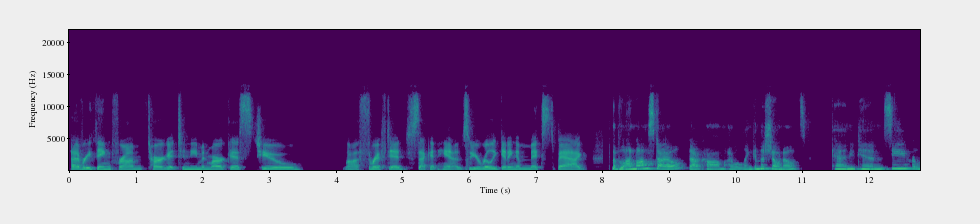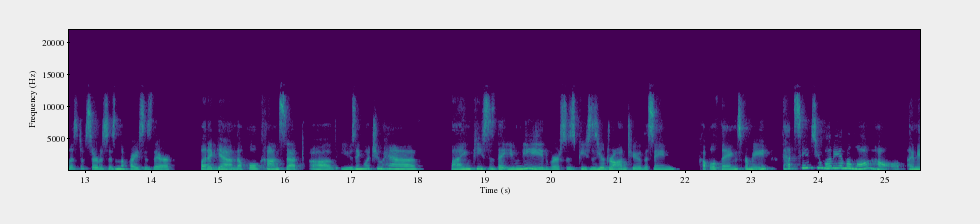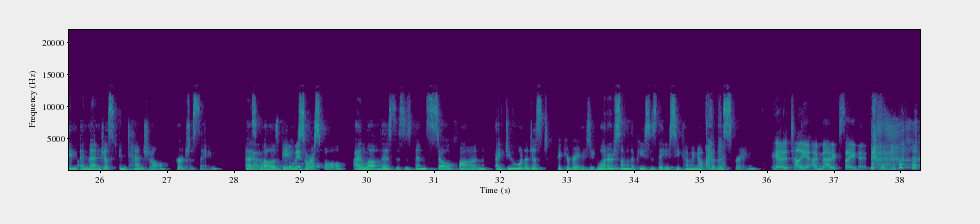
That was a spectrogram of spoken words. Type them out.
everything from Target to Neiman Marcus to uh, thrifted secondhand. So you're really getting a mixed bag. The blondemomstyle.com. I will link in the show notes and you can see her list of services and the prices there. But again, the whole concept of using what you have, buying pieces that you need versus pieces you're drawn to, the same couple things for me, that saves you money in the long haul. I mean, and then just intentional purchasing as yeah. well as being resourceful. I love this. This has been so fun. I do want to just pick your brain what are some of the pieces that you see coming up for this spring? I got to tell you, I'm not excited.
